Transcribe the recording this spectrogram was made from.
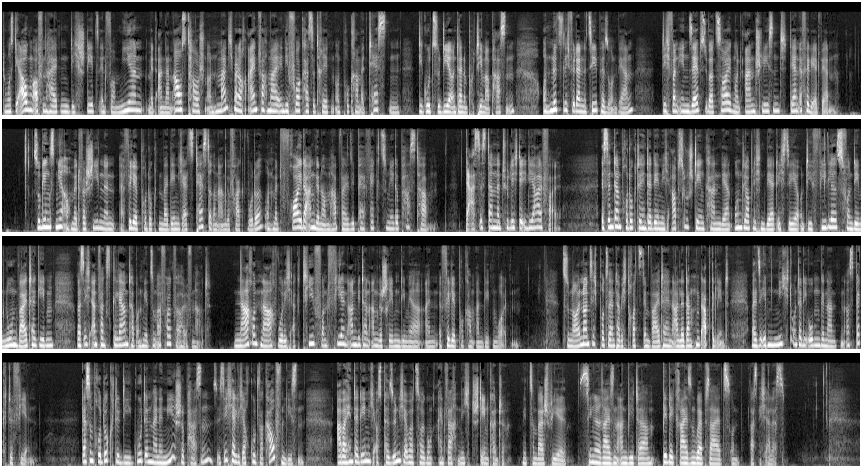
Du musst die Augen offen halten, dich stets informieren, mit anderen austauschen und manchmal auch einfach mal in die Vorkasse treten und Programme testen, die gut zu dir und deinem Thema passen und nützlich für deine Zielperson wären, dich von ihnen selbst überzeugen und anschließend deren Affiliate werden. So ging es mir auch mit verschiedenen Affiliate-Produkten, bei denen ich als Testerin angefragt wurde und mit Freude angenommen habe, weil sie perfekt zu mir gepasst haben. Das ist dann natürlich der Idealfall. Es sind dann Produkte, hinter denen ich absolut stehen kann, deren unglaublichen Wert ich sehe und die vieles von dem nun weitergeben, was ich anfangs gelernt habe und mir zum Erfolg verholfen hat. Nach und nach wurde ich aktiv von vielen Anbietern angeschrieben, die mir ein Affiliate-Programm anbieten wollten. Zu 99 Prozent habe ich trotzdem weiterhin alle dankend abgelehnt, weil sie eben nicht unter die oben genannten Aspekte fielen. Das sind Produkte, die gut in meine Nische passen, sie sicherlich auch gut verkaufen ließen, aber hinter denen ich aus persönlicher Überzeugung einfach nicht stehen könnte. Wie zum Beispiel Single-Reisenanbieter, Billigreisen-Websites und was nicht alles.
